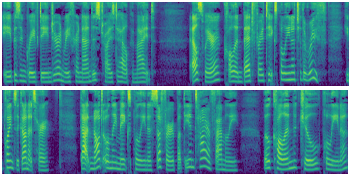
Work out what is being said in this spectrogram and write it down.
Abe is in grave danger and Rafe Hernandez tries to help him out. Elsewhere, Colin Bedford takes Paulina to the roof. He points a gun at her. That not only makes Paulina suffer, but the entire family. Will Colin kill Paulina?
